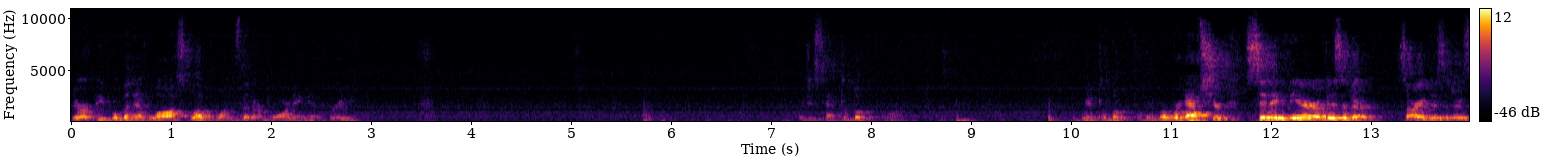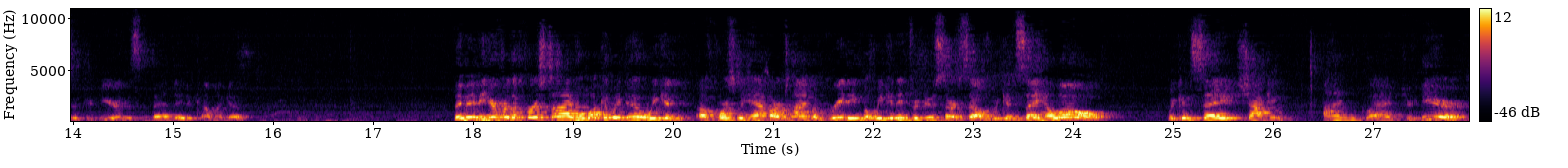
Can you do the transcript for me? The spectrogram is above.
There are people that have lost loved ones that are mourning and hurting. We just have to look for them. We have to look for them. Or perhaps you're sitting near a visitor. Sorry, visitors, if you're here. This is a bad day to come, I guess. They may be here for the first time. Well, what can we do? We can, of course, we have our time of greeting, but we can introduce ourselves. We can say hello. We can say, shocking, I'm glad you're here.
